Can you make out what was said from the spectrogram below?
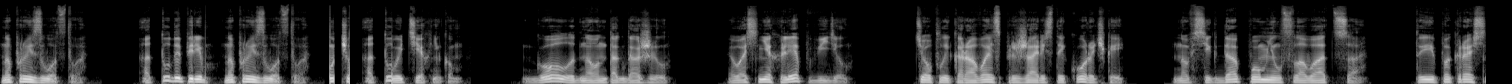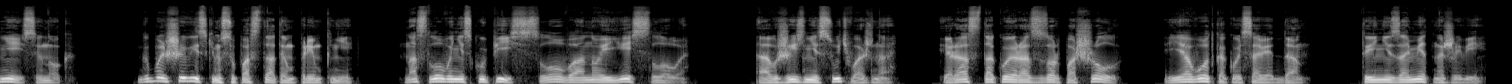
на производство. Оттуда переб... на производство. Оттуда техникум. Голодно он тогда жил. Во сне хлеб видел. Теплый каравай с прижаристой корочкой, но всегда помнил слова отца. «Ты покрасней, сынок. К большевистским супостатам примкни. На слово не скупись, слово оно и есть слово. А в жизни суть важна. И раз такой раззор пошел, я вот какой совет дам. Ты незаметно живи,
